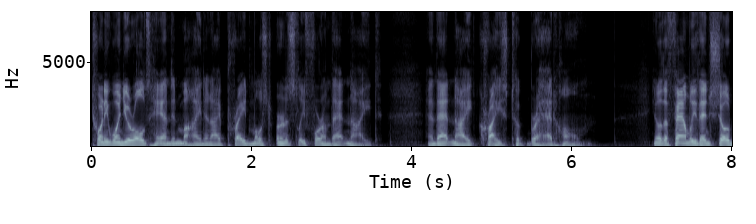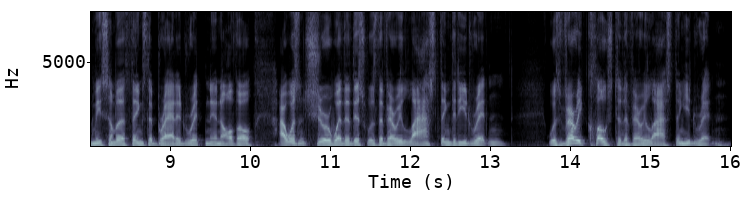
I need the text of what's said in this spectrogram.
21 year old's hand in mine, and I prayed most earnestly for him that night. And that night, Christ took Brad home. You know, the family then showed me some of the things that Brad had written, and although I wasn't sure whether this was the very last thing that he'd written, it was very close to the very last thing he'd written.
